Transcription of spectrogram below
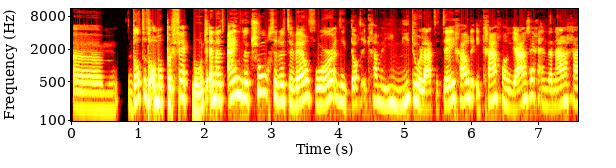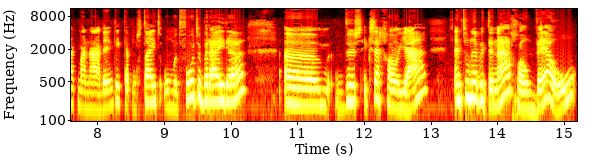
um, dat het allemaal perfect moet. En uiteindelijk zorgde het er wel voor. Dat ik dacht, ik ga me hier niet door laten tegenhouden. Ik ga gewoon ja zeggen en daarna ga ik maar nadenken. Ik heb nog tijd om het voor te bereiden. Um, dus ik zeg gewoon ja. En toen heb ik daarna gewoon wel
